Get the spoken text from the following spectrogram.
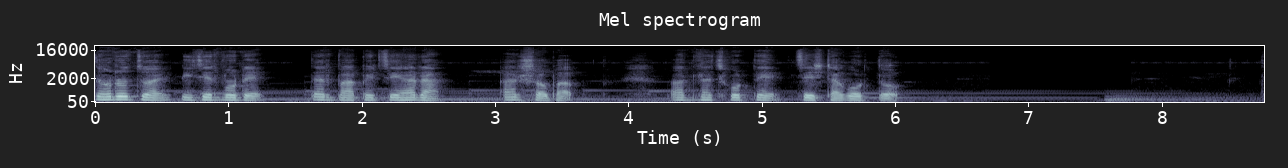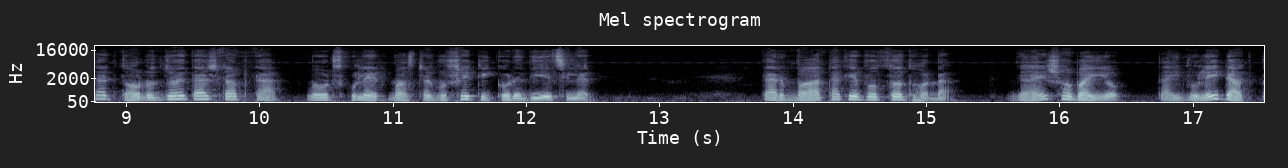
ধনঞ্জয় নিজের মনে তার বাপের চেহারা আর স্বভাব আন্দাজ করতে চেষ্টা করত। তার ধনঞ্জয় দাস নামটা বোর্ড স্কুলের মাস্টারমশাই ঠিক করে দিয়েছিলেন। তার মা তাকে বলতো, ধনা, গায়ে সবাইও। তাই বলেই ডাকত।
